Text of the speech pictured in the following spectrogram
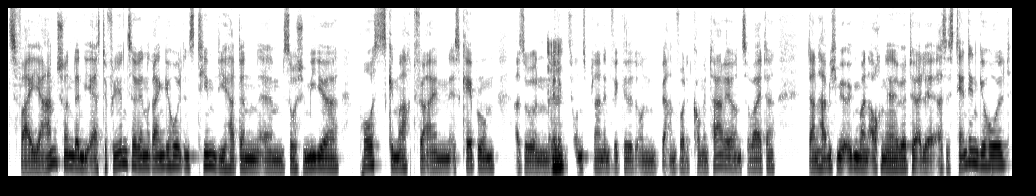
zwei Jahren schon dann die erste Freelancerin reingeholt ins Team. Die hat dann ähm, Social Media Posts gemacht für einen Escape Room, also einen mhm. Redaktionsplan entwickelt und beantwortet Kommentare und so weiter. Dann habe ich mir irgendwann auch eine virtuelle Assistentin geholt,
